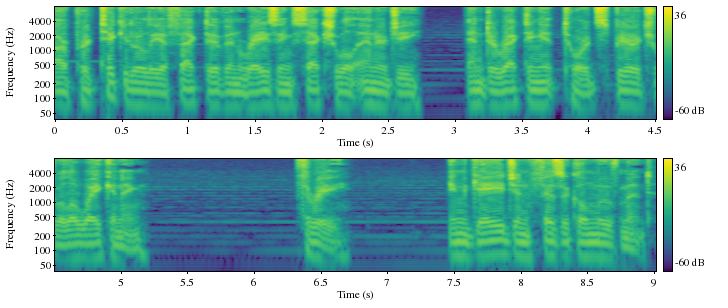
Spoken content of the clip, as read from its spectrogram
are particularly effective in raising sexual energy and directing it toward spiritual awakening. 3. Engage in physical movement.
